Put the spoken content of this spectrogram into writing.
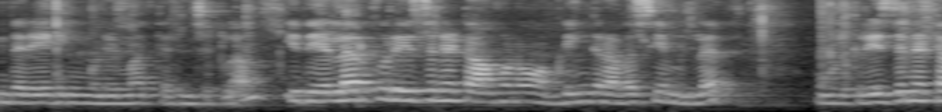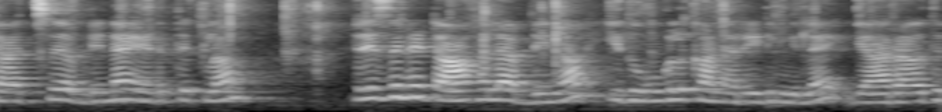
இந்த ரீடிங் மூலயமா தெரிஞ்சுக்கலாம். இது எல்லாருக்கும் ரீசனேட் ஆகணும் அப்படிங்கிற அவசியம் இல்லை. உங்களுக்கு ரீசனேட் ஆச்சு அப்படின்னா எடுத்துக்கலாம். ரீசனேட் ஆகலை அப்படின்னா இது உங்களுக்கான ரீடிங் இல்லை. யாராவது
